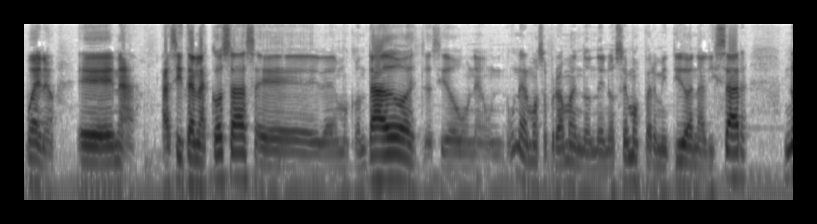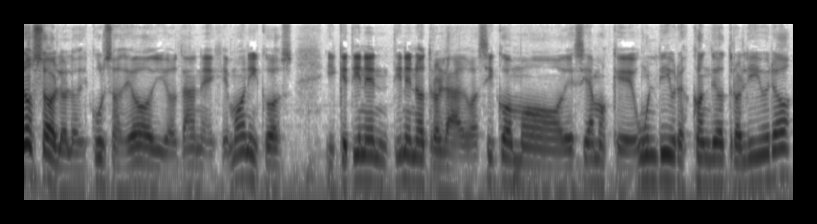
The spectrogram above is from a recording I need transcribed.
Bueno, eh, nada, así están las cosas, eh, le hemos contado, este ha sido un, hermoso programa en donde nos hemos permitido analizar no solo los discursos de odio tan hegemónicos y que tienen, tienen otro lado, así como decíamos que un libro esconde otro libro,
